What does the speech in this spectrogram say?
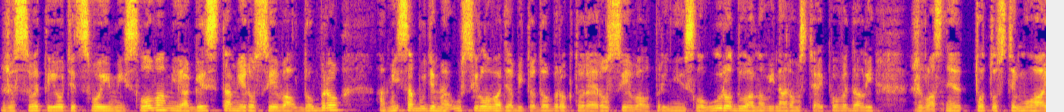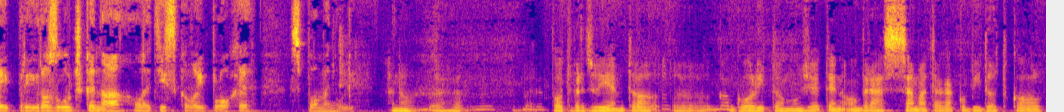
že svätý Otec svojimi slovami a gestami rozsieval dobro a my sa budeme usilovať, aby to dobro, ktoré rozsieval, prinieslo úrodu a novinárom ste aj povedali, že vlastne toto ste mu aj pri rozlúčke na letiskovej ploche spomenuli. Áno, e, potvrdzujem to kvôli tomu, že ten obraz sa ma tak akoby dotkol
